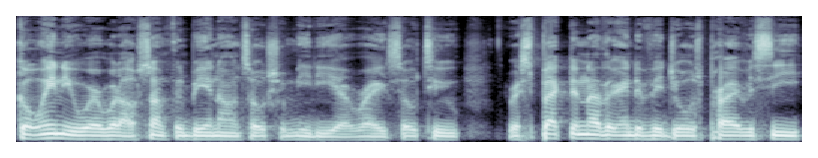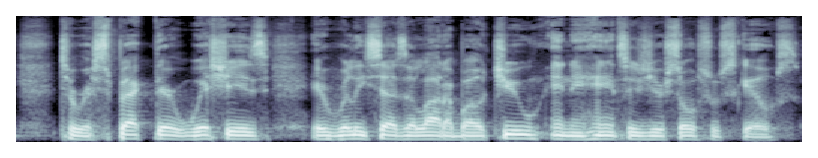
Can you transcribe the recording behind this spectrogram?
go anywhere without something being on social media, right? So to respect another individual's privacy, to respect their wishes. It really says a lot about you and enhances your social skills.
